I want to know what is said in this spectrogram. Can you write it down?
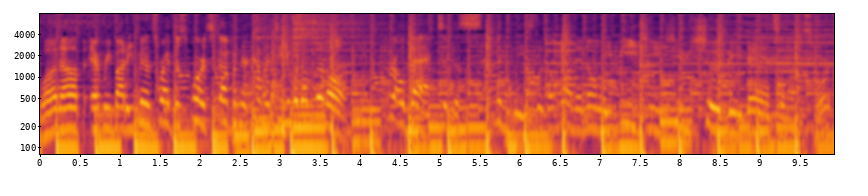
What up, everybody? Vince Wright, the sports governor, coming to you with a little throwback to the 70s with the one and only Gees. You should be dancing on Sports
